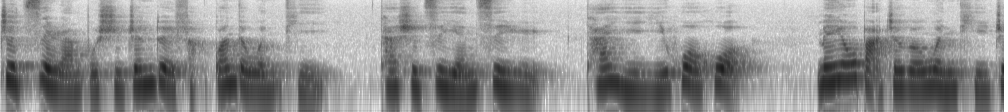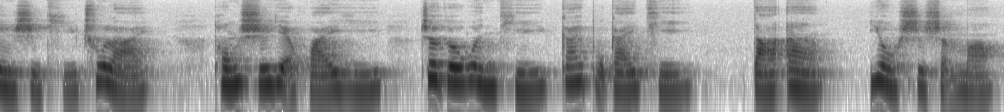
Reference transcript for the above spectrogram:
这自然不是针对法官的问题，他是自言自语，他疑疑惑惑，没有把这个问题正式提出来，同时也怀疑这个问题该不该提，答案又是什么？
